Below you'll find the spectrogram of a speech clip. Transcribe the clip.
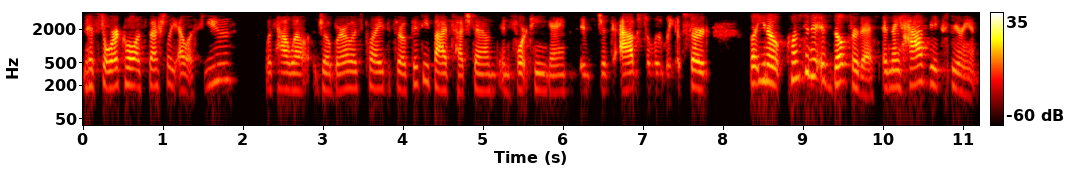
historical, especially LSU's with how well Joe Burrow has played. To throw 55 touchdowns in 14 games is just absolutely absurd. But you know, Clemson is built for this, and they have the experience,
